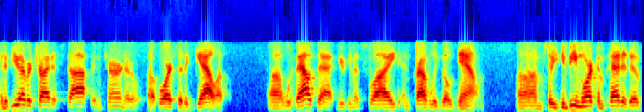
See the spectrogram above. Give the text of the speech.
And if you ever try to stop and turn a, a horse at a gallop, uh, without that, you're going to slide and probably go down. Um, so you can be more competitive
